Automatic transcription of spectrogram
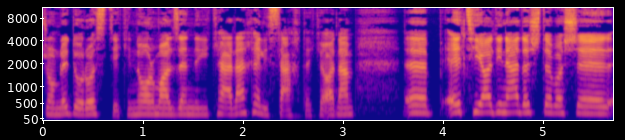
جمله درستیه که نرمال زندگی کردن خیلی سخته که آدم اعتیادی نداشته باشه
